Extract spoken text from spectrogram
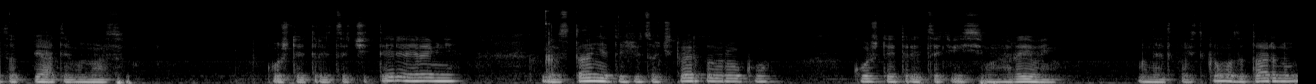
1905 у нас коштує 34 гривні. І останнє 1904 року коштує 38 гривень. Монетка ось в такому затарному,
